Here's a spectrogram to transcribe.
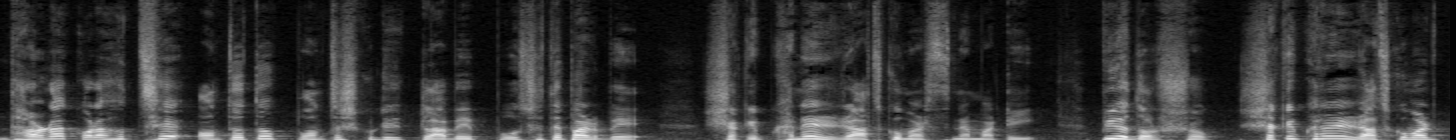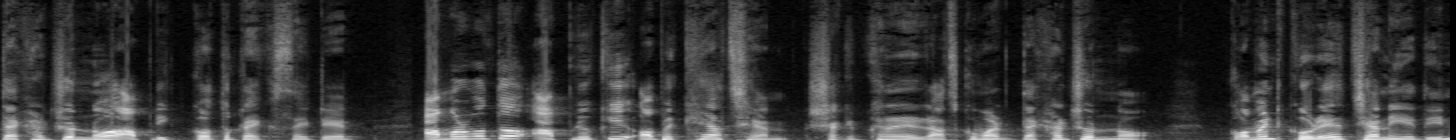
ধারণা করা হচ্ছে অন্তত পঞ্চাশ কোটির ক্লাবে পৌঁছাতে পারবে শাকিব খানের রাজকুমার সিনেমাটি। প্রিয় দর্শক, শাকিব খানের রাজকুমার দেখার জন্য আপনি কতটা এক্সাইটেড আমার মতো আপনিও কি অপেক্ষায় আছেন শাকিব খানের রাজকুমার দেখার জন্য? কমেন্ট করে জানিয়ে দিন।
